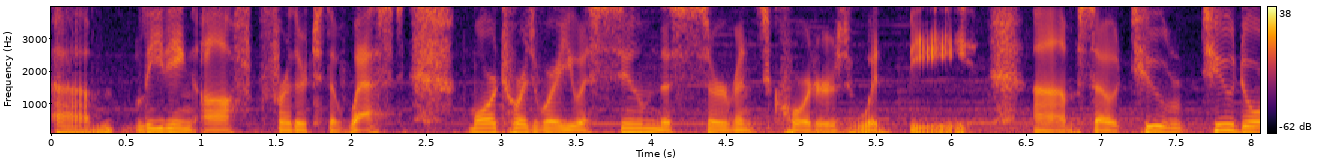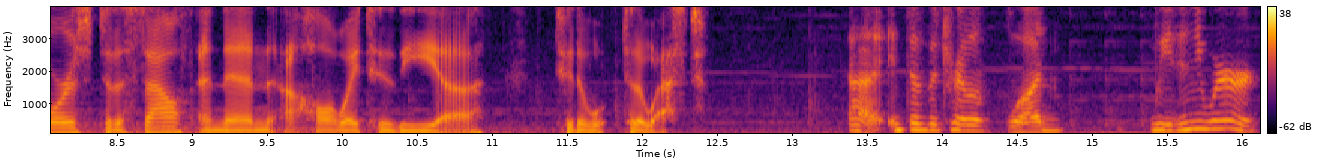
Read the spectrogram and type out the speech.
um, leading off further to the west, more towards where you assume the servants' quarters would be. Um, so two two doors to the south, and then a hallway to the uh, to the to the west. Uh, does the trail of blood lead anywhere?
